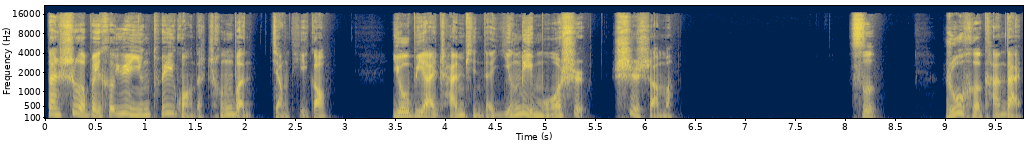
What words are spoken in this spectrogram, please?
但设备和运营推广的成本将提高。UBI 产品的盈利模式是什么？四。如何看待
